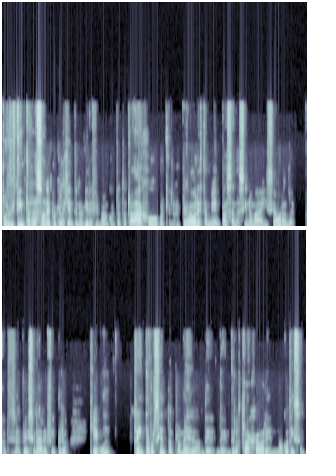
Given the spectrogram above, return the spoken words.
por distintas razones, porque la gente no quiere firmar un contrato de trabajo, porque los empleadores también pasan así nomás y se ahorran las condiciones previsionales, en fin, pero que un 30% en promedio de, de, los trabajadores no cotizan.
